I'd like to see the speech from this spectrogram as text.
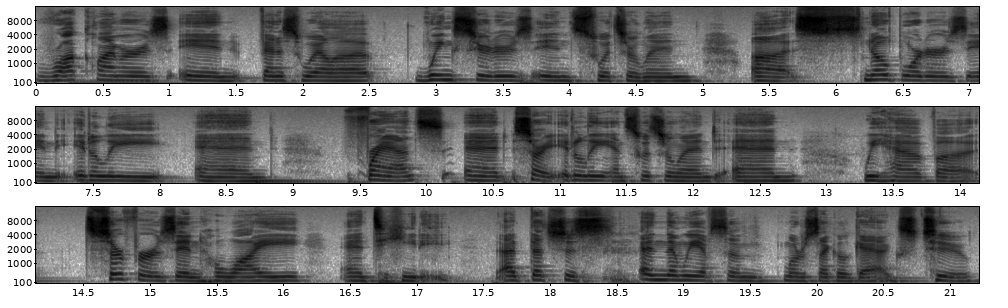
rock climbers in Venezuela, wingsuiters in Switzerland, uh, snowboarders in Italy and France, and sorry, Italy and Switzerland, and we have uh, surfers in Hawaii and Tahiti. Uh, that's just, and then we have some motorcycle gags too.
